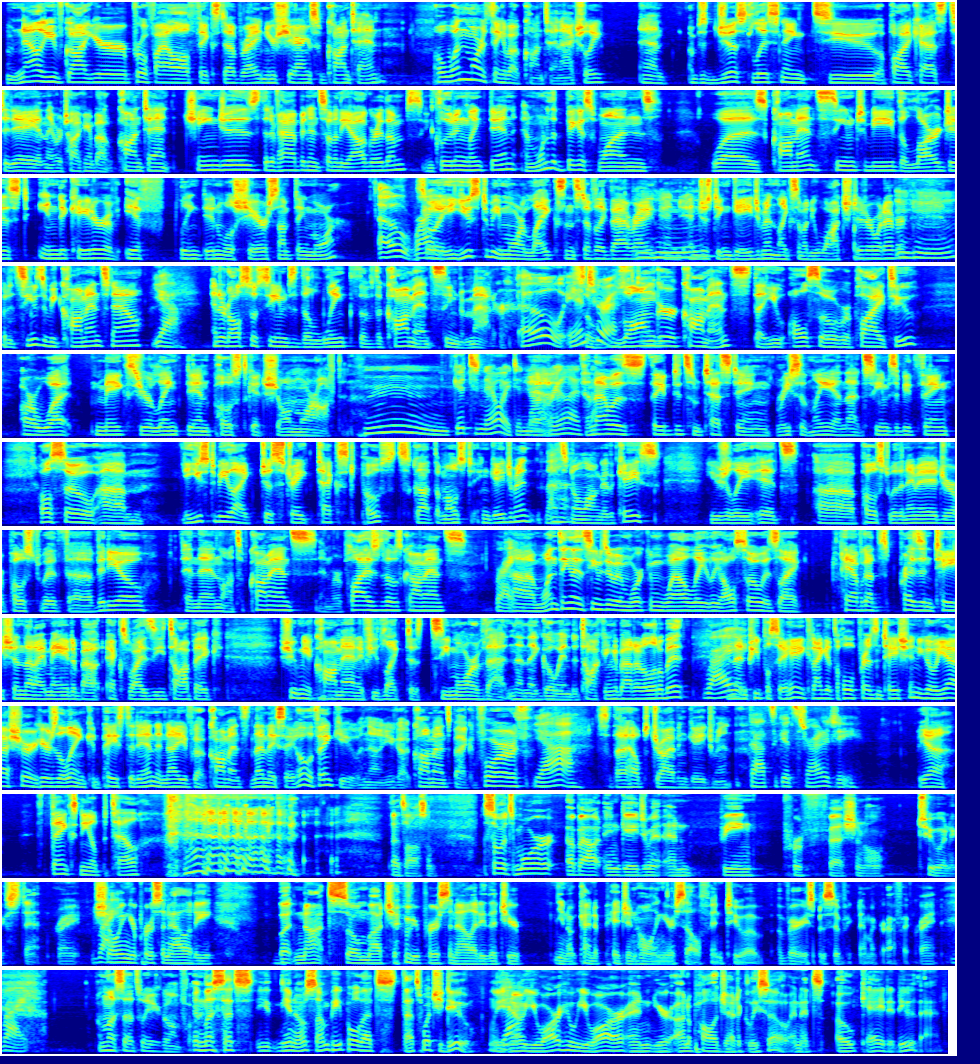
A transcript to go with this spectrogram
now you've got your profile all fixed up, right? And you're sharing some content. Oh, one more thing about content, actually. And I was just listening to a podcast today, and they were talking about content changes that have happened in some of the algorithms, including LinkedIn. And one of the biggest ones was comments seem to be the largest indicator of if LinkedIn will share something more. Oh, right. So it used to be more likes and stuff like that, right? And, and mm-hmm. just engagement, like somebody watched it or whatever. Mm-hmm. But it seems to be comments now. yeah. And it also seems the length of the comments seem to matter. Oh, interesting. So longer comments that you also reply to are what makes your LinkedIn post get shown more often. Hmm, Good to know. I did not realize and that. that was they did some testing recently, and that seems to be the thing. Also, um, it used to be like just straight text posts got the most engagement. That's Uh-huh. no longer the case. Usually, it's a post with an image or a post with a video, and then lots of comments and replies to those comments. Right. Um, one thing that seems to have been working well lately also is like, hey, I've got this presentation that I made about XYZ topic. Shoot me a comment if you'd like to see more of that. And then they go into talking about it a little bit. Right. And then people say, hey, can I get the whole presentation? You go, yeah, sure. Here's the link and paste it in. And now you've got comments. And then they say, oh, thank you. And now you got comments back and forth. yeah, So that helps drive engagement. that's a good strategy. But yeah. Thanks, Neil Patel. That's awesome. So it's more about engagement and being professional to an extent, right? Showing your personality, but not so much of your personality that you're, you know, kind of pigeonholing yourself into a, a very specific demographic, right? Right. Unless that's what you're going for. Unless that's you, you know, some people that's that's what you do. You Yeah. know, you are who you are and you're unapologetically so, and it's okay to do that.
